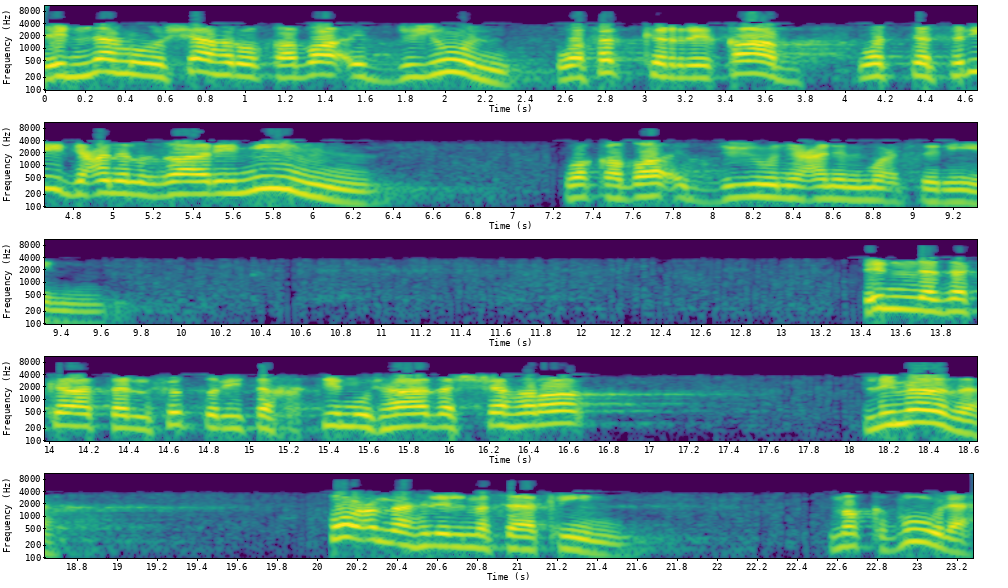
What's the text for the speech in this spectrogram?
إنه شهر قضاء الديون وفك الرقاب والتفريج عن الغارمين وقضاء الديون عن المعسرين. إن زكاة الفطر تختم هذا الشهر. لماذا؟ طعمة للمساكين مقبولة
